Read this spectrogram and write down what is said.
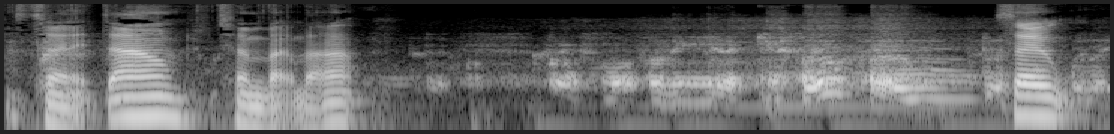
Let's turn it down, turn back that up. So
